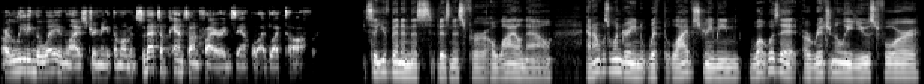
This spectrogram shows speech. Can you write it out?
are leading the way in live streaming at the moment. So that's a pants on fire example I'd like to offer. So you've been in this business for a while now, and I was wondering with live streaming, what was it originally used for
